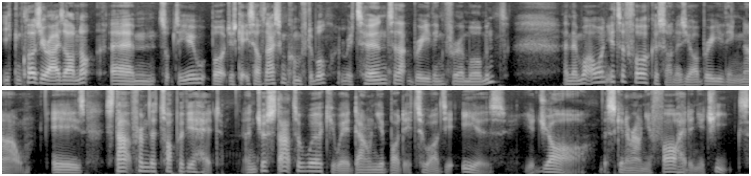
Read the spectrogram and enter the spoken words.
you can close your eyes or not, um, it's up to you, but just get yourself nice and comfortable and return to that breathing for a moment. And then, what I want you to focus on as you're breathing now is start from the top of your head and just start to work your way down your body towards your ears, your jaw, the skin around your forehead and your cheeks,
